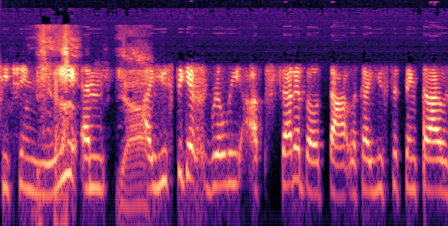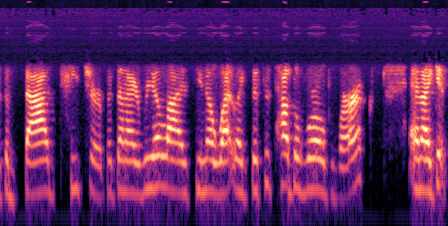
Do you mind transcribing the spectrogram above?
teaching me. Yeah. And yeah. I used to get really upset about that. Like I used to think that I was a bad teacher, but then I realized, you know what, like this is how the world works. And I get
